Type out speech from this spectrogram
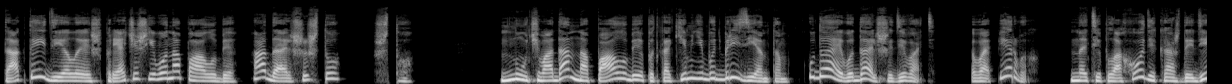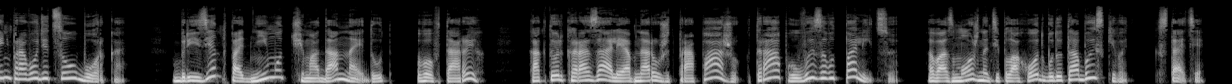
«Так ты и делаешь, прячешь его на палубе. А дальше что?» «Что?» «Ну, чемодан на палубе под каким-нибудь брезентом. Куда его дальше девать?» «Во-первых, на теплоходе каждый день проводится уборка. Брезент поднимут, чемодан найдут. Во-вторых, как только Розалия обнаружит пропажу, к трапу вызовут полицию. Возможно, теплоход будут обыскивать. Кстати,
